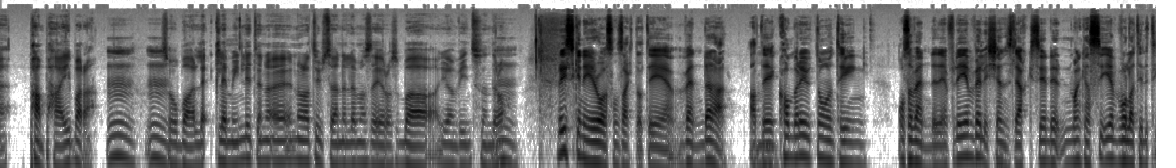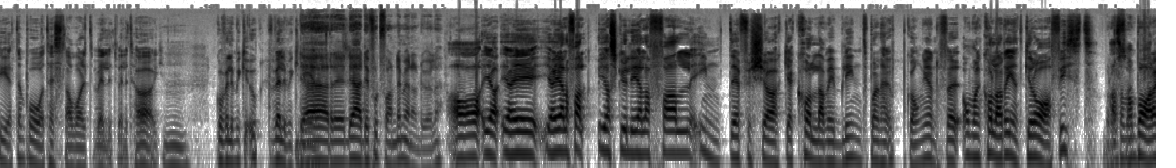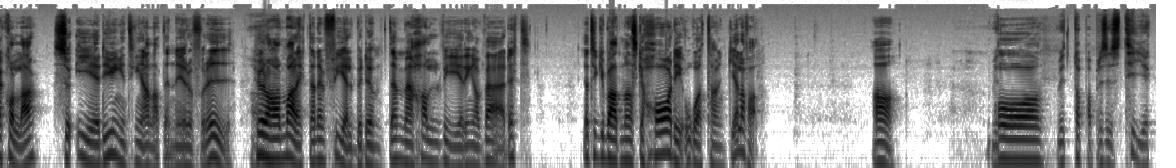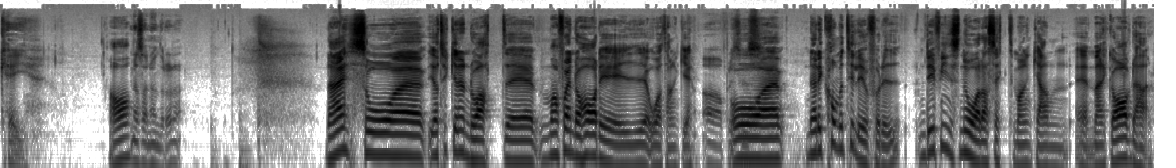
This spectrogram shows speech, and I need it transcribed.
eh, pump high bara. Mm, mm, Så bara lä- kläm in lite, några tusen eller vad man säger och så bara gör en vinst och sen dra. mm. Risken är ju då som sagt att det vänder här. Att det Mm. kommer ut någonting och så vänder det. För det är en väldigt känslig aktie. Det, man kan se volatiliteten på Tesla har varit väldigt, väldigt hög. Mm. Går väldigt mycket upp, väldigt mycket Det, ner. är, eh, det är det fortfarande menar du eller? Ja, jag, jag, jag, i alla fall, jag skulle i alla fall inte försöka kolla mig blint på den här uppgången. För om man kollar rent grafiskt, Bra alltså om man bara kollar, så är det ju ingenting annat än eufori. Ja. Hur har marknaden felbedömt den med halvering av värdet? Jag tycker bara att man ska ha det i åtanke i alla fall. Ja. Vi- Och, Vi toppar precis 10k. ja. Nästan 100 där. Nej, så eh, jag tycker ändå att eh, man får ändå ha det i åtanke. Ja, precis. Och eh, när det kommer till eufori, det finns några sätt man kan märka av det här.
